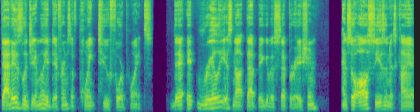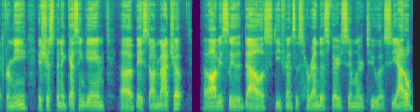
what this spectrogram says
That is legitimately a difference of 0.24 points. It really is not that big of a separation. And so all season, it's kind of, for me, it's just been a guessing game uh, based on matchup. Uh, obviously, the Dallas defense is horrendous, very similar to uh, Seattle.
